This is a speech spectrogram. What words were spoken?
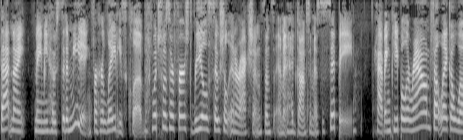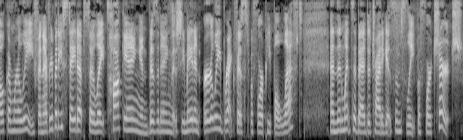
That night, Mamie hosted a meeting for her ladies club, which was her first real social interaction since Emmett had gone to Mississippi. Having people around felt like a welcome relief, and everybody stayed up so late talking and visiting that she made an early breakfast before people left and then went to bed to try to get some sleep before church.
